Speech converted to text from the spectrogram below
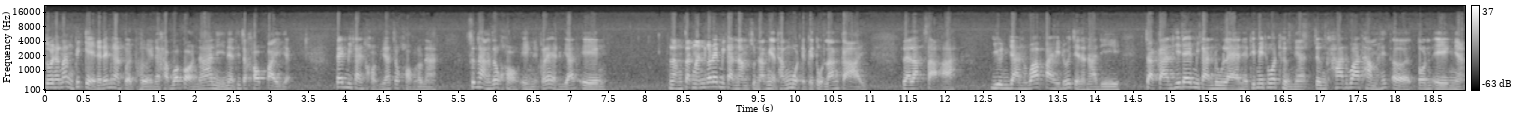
โดยทางด้านของพี่เกดได้มีการเปิดเผยนะครับ ว่าก่อนหน้านี้เนี่ยที่จะเข้าไปเนี่ยได้มีการขออนุญาตเจ้าของแล้วนะ ซึ่งทางเจ้าของเองเนี่ยก็ได้อนุญาตเอง หลังจากนั้นก็ได้มีการนำสุนัขเนี่ยทั้งหมดไปตรวจร่างกาย และรักษายืนยันว่าไปด้วยเจตนาดี จากการที่ได้มีการดูแลเนี่ยที่ไม่ทั่วถึงเนี่ยจึงคาดว่าทำให้เอ่อตนเองเนี่ย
